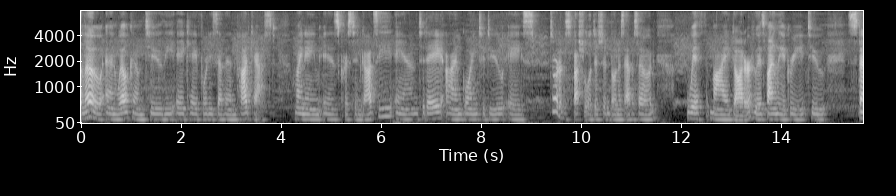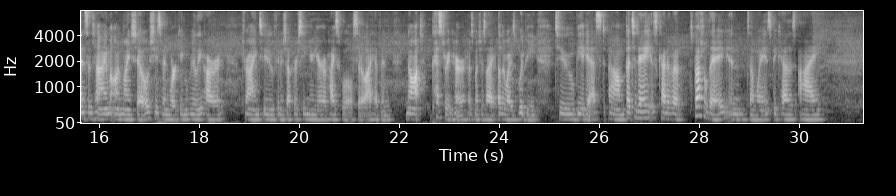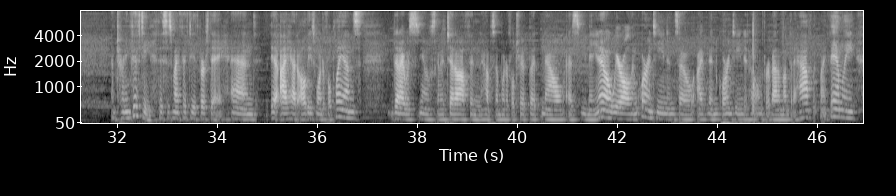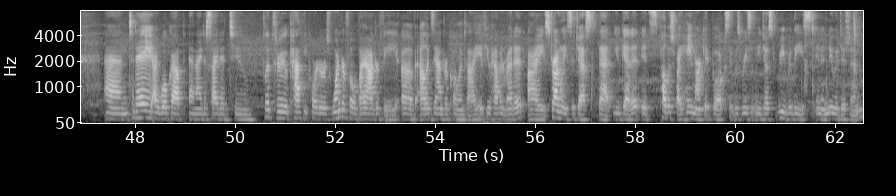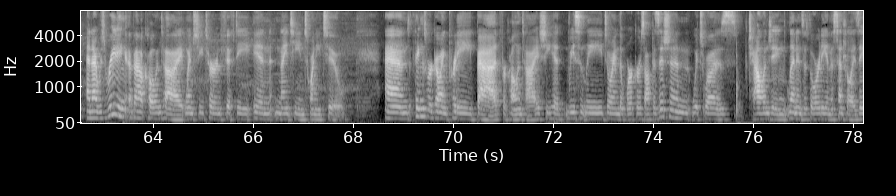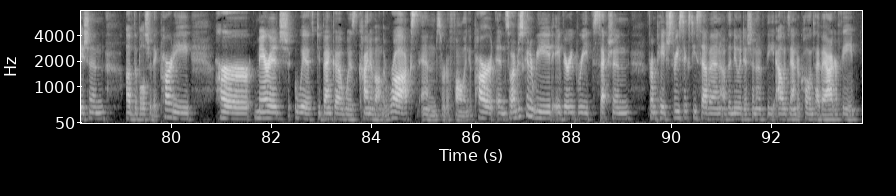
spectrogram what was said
Hello, and welcome to the AK 47 podcast. My name is Kristen Ghodsee, and today I'm going to do a sort of special edition bonus episode with my daughter, who has finally agreed to spend some time on my show. She's been working really hard trying to finish up her senior year of high school, so I have been not pestering her as much as I otherwise would be to be a guest. Um, but today is kind of a special day in some ways because I am turning 50. This is my 50th birthday, and I had all these wonderful plans that I was, you know, was going to jet off and have some wonderful trip. But now, as you may know, we're all in quarantine, and so I've been quarantined at home for about a month and a half with my family and today I woke up and I decided to flip through Cathy Porter's wonderful biography of Alexandra Kollontai. If you haven't read it, I strongly suggest that you get it. It's published by Haymarket Books. It was recently just re released in a new edition. And I was reading about Kollontai when she turned 50 in 1922 and things were going pretty bad for Kollontai. She had recently joined the workers' opposition, which was challenging Lenin's authority and the centralization of the Bolshevik Party. Her marriage with Dybenko was kind of on the rocks and sort of falling apart. And so I'm just going to read a very brief section from page 367 of the new edition of the Alexandra Kollontai biography.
